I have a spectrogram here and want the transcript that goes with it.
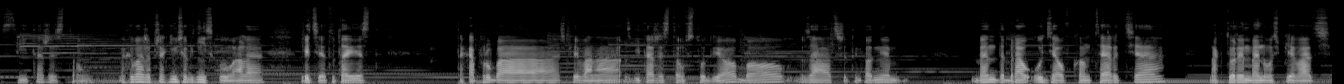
z gitarzystą. No chyba, że przy jakimś ognisku, ale wiecie, tutaj jest taka próba śpiewana z gitarzystą w studio, bo za trzy tygodnie będę brał udział w koncercie, na którym będą śpiewać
